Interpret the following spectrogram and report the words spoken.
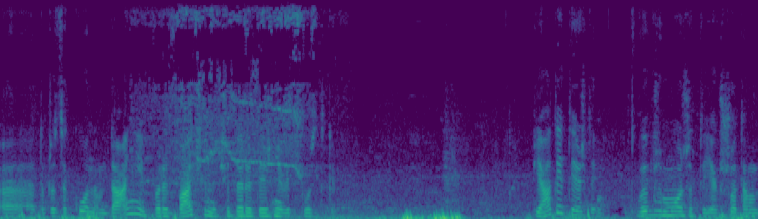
Е, тобто законом Данії передбачено 4 тижні відпустки. П'ятий тиждень ви вже можете, якщо там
